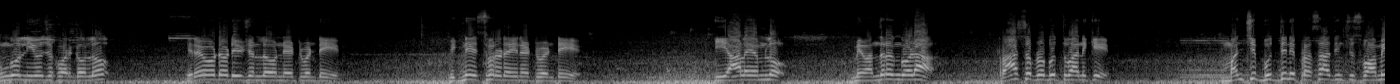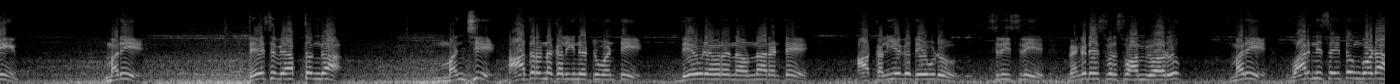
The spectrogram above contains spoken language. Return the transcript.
ఒంగోలు నియోజకవర్గంలో ఇరవై ఒకటో డివిజన్లో ఉండేటువంటి విఘ్నేశ్వరుడైనటువంటి ఈ ఆలయంలో మేమందరం కూడా రాష్ట్ర ప్రభుత్వానికి మంచి బుద్ధిని ప్రసాదించు స్వామి. మరి దేశవ్యాప్తంగా మంచి ఆదరణ కలిగినటువంటి దేవుడు ఎవరైనా ఉన్నారంటే ఆ కలియుగ దేవుడు శ్రీ శ్రీ వెంకటేశ్వర స్వామి వారు. మరి వారిని సైతం కూడా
